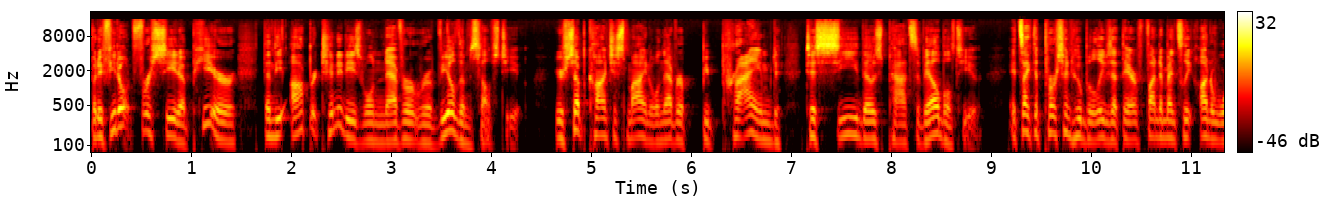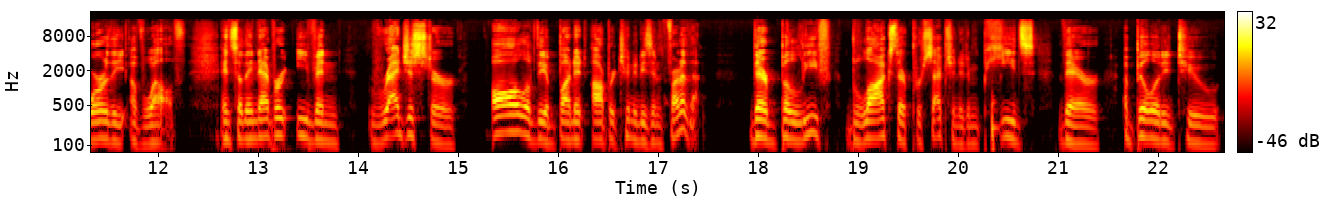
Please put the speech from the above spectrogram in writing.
But if you don't first see it appear, then the opportunities will never reveal themselves to you. Your subconscious mind will never be primed to see those paths available to you. It's like the person who believes that they are fundamentally unworthy of wealth. And so they never even register all of the abundant opportunities in front of them. Their belief blocks their perception, it impedes their ability to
